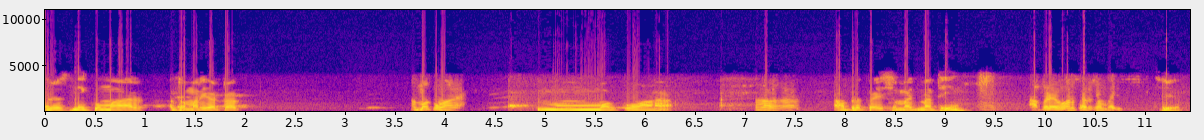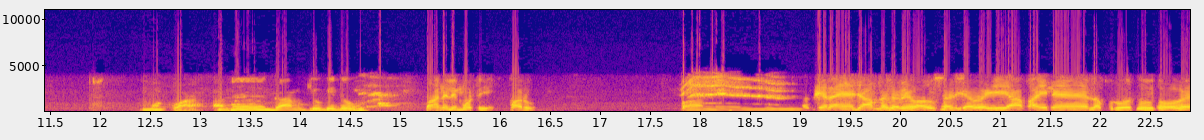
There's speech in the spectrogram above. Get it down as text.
રજની કુમાર તમારી અટક? મકવાણા. મકવાણા. હા હા. આપણે કઈ સમાજમાંથી? આપણે વણકર સમાજ મકવાણા. અને ગામ કયું કીધું? પાનેલી મોટી મારું. પાનેલી. અત્યારે અહીંયા જામનગર રહેવા અવસારી. હવે એ આ ભાઈને લપરું હતું તો હવે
